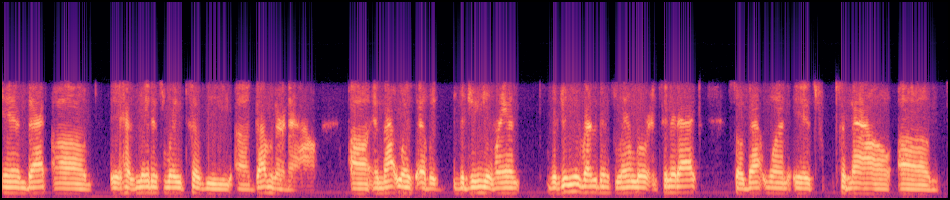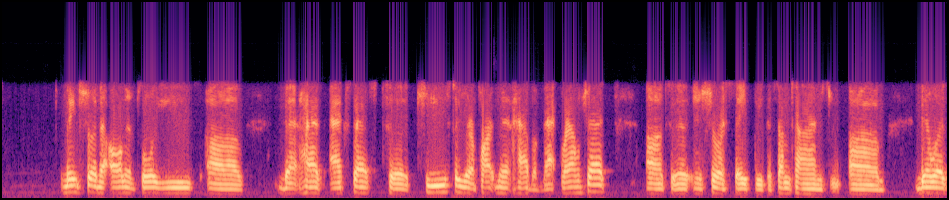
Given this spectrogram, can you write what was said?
and that uh, it has made its way to the uh, governor now. Uh, and that was a Virginia Ran- Virginia Residents Landlord and Tenant Act. So that one is to now um, make sure that all employees uh, that has access to keys to your apartment have a background check uh, to ensure safety. Because sometimes um, there was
